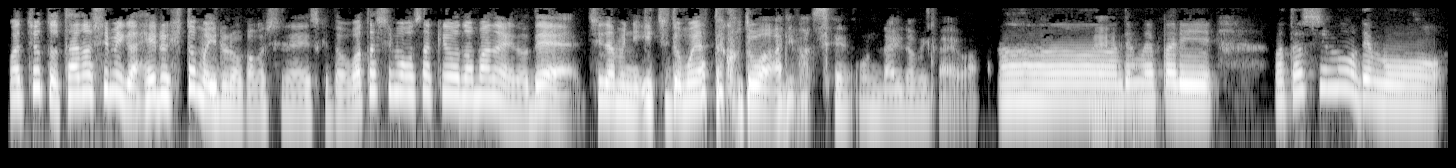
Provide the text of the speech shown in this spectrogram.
まあちょっと楽しみが減る人もいるのかもしれないですけど、私もお酒を飲まないので、ちなみに一度もやったことはありません。オンライン飲み会は。ああ、ねでもやっぱり、私もでも、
